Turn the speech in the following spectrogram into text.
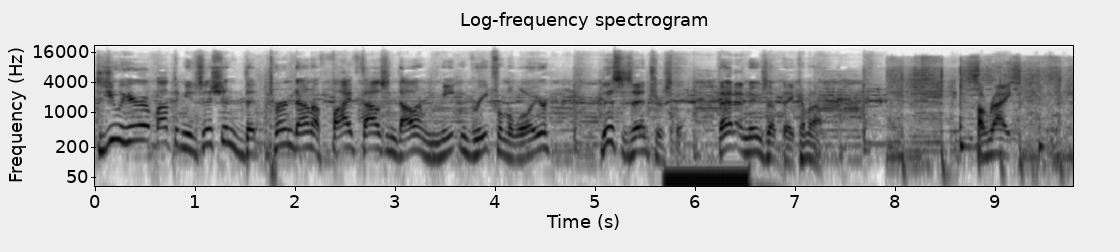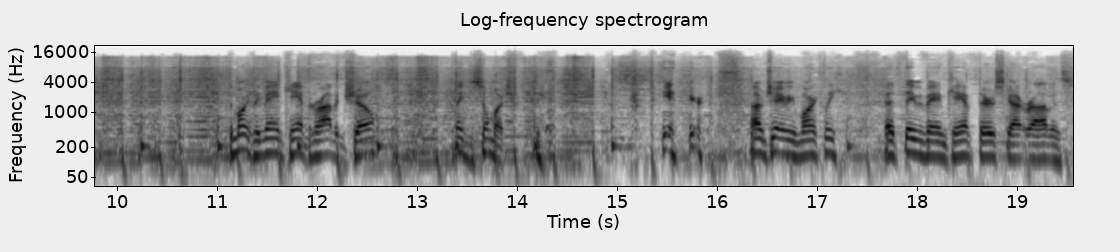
did you hear about the musician that turned down a five thousand dollar meet and greet from a lawyer? This is interesting. That a news update coming up. All right. The Markley Van Camp and Robbins Show. Thank you so much for being here. I'm Jamie Markley. That's David Van Camp. There's Scott Robbins.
